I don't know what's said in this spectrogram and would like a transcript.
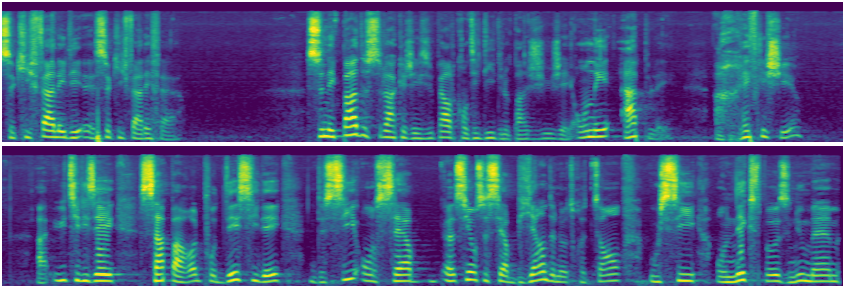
ce qu'il fallait, ce qu'il fallait faire. Ce n'est pas de cela que Jésus parle quand il dit de ne pas juger. On est appelé à réfléchir, à utiliser sa parole pour décider de si on, euh, se sert bien de notre temps ou si on expose nous-mêmes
